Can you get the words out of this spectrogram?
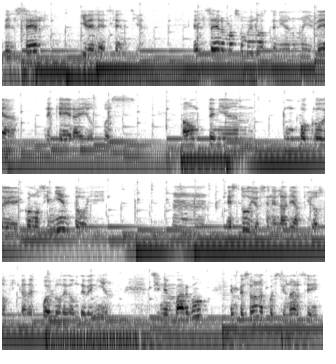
del ser y de la esencia. El ser más o menos tenían una idea de qué era ellos, pues aún tenían un poco de conocimiento y mm, estudios en el área filosófica del pueblo de donde venían. Sin embargo, empezaron a cuestionarse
